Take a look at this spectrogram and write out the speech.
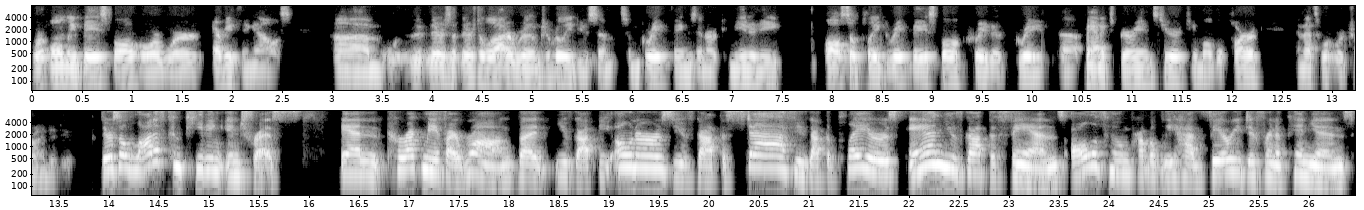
we're only baseball or we're everything else. Um, there's there's a lot of room to really do some some great things in our community. Also play great baseball, create a great uh, fan experience here at T-Mobile Park, and that's what we're trying to do. There's a lot of competing interests. And correct me if I'm wrong, but you've got the owners, you've got the staff, you've got the players, and you've got the fans, all of whom probably have very different opinions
